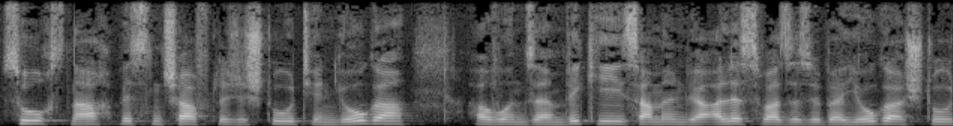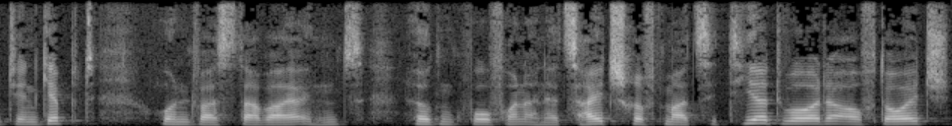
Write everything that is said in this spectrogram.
suchst nach wissenschaftliche Studien Yoga, auf unserem Wiki sammeln wir alles, was es über Yoga-Studien gibt und was dabei irgendwo von einer Zeitschrift mal zitiert wurde auf Deutsch.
